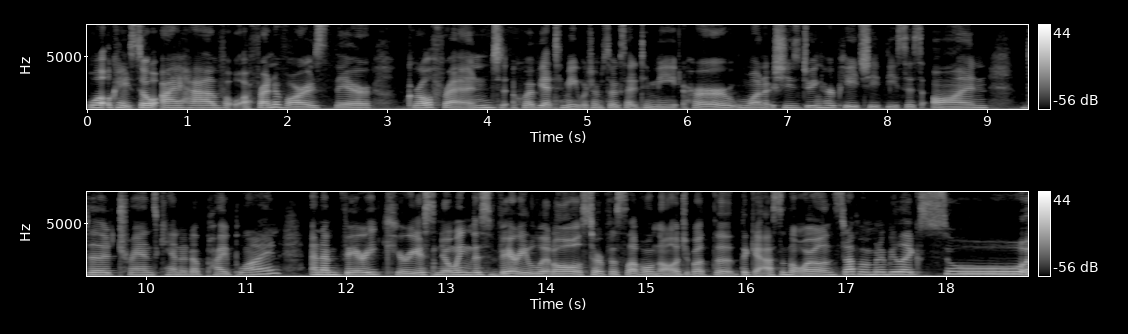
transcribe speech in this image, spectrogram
Well, okay, so I have a friend of ours, their girlfriend, who I've yet to meet, which I'm so excited to meet her. One she's doing her PhD thesis on the Trans Canada pipeline, and I'm very curious knowing this very little surface level knowledge about the the gas and the oil and stuff. I'm going to be like, "So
